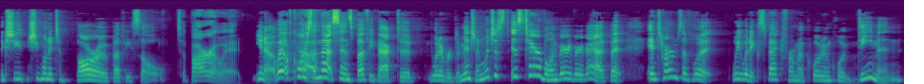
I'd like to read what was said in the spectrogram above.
like she she wanted to borrow buffy's soul to borrow it. You know but of course Yeah. and that sends buffy back to whatever dimension which is is terrible and very very bad but in terms of what we would expect from a quote unquote demon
